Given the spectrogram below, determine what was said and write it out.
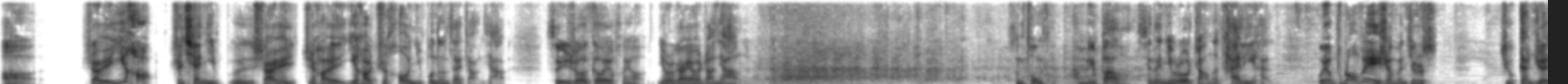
啊。十二月一号之前，你呃，十二月之号一号之后，你不能再涨价了。所以说，各位朋友，牛肉干要涨价了，很痛苦啊，没办法，现在牛肉涨得太厉害了，我也不知道为什么，就是就感觉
